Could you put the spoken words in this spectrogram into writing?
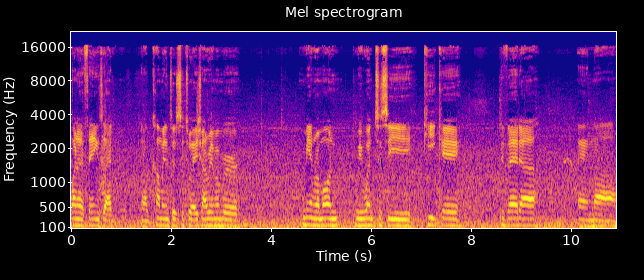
one of the things that you know coming into the situation. I remember me and Ramon. We went to see Kike, Pivetta, and uh,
